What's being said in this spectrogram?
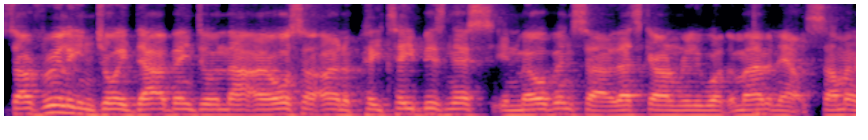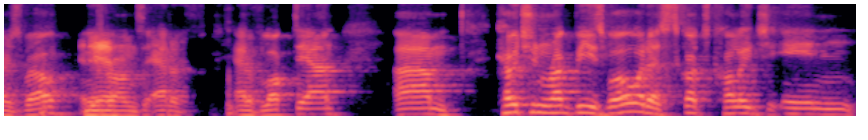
So I've really enjoyed that. I've been doing that. I also own a PT business in Melbourne, so that's going really well at the moment. Now it's summer as well, and yeah. everyone's out of out of lockdown. Um, coaching rugby as well at a Scotch college in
